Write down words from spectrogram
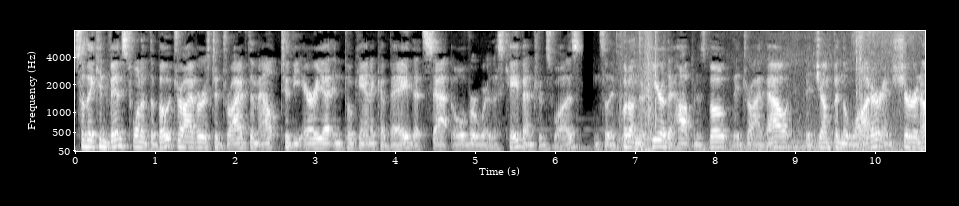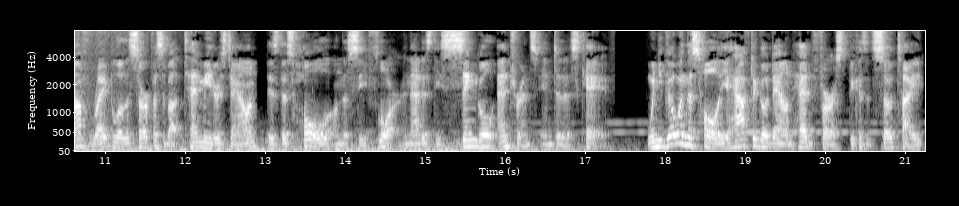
So they convinced one of the boat drivers to drive them out to the area in Poganica Bay that sat over where this cave entrance was. And so they put on their gear, they hop in his boat, they drive out, they jump in the water, and sure enough, right below the surface, about 10 meters down, is this hole on the sea floor. And that is the single entrance into this cave. When you go in this hole, you have to go down head first because it's so tight.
